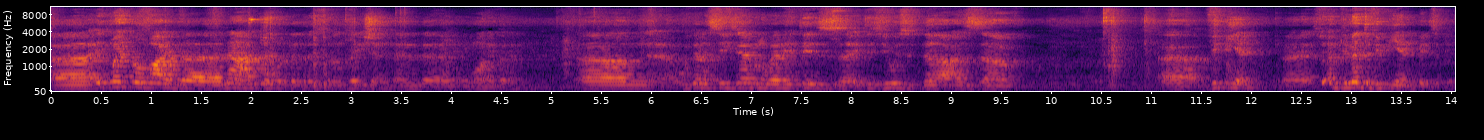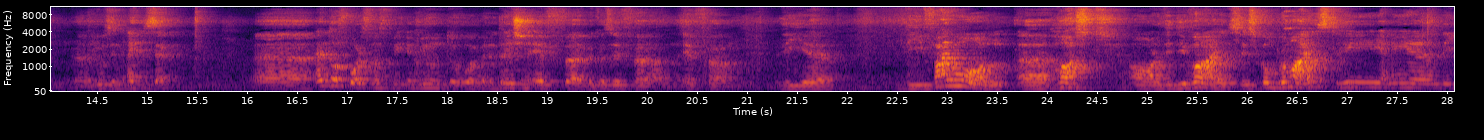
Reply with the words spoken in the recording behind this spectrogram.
Uh, it might provide uh, network address translation, and uh, monitoring. Um, we're gonna see example where it is it is used as VPN to implement a VPN basically using IPsec. Uh, and of course must be immune to uh, penetration if uh, because if um, if um, the the firewall uh, host or the device is compromised, he, يعني, uh, the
